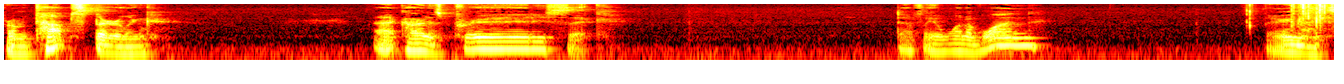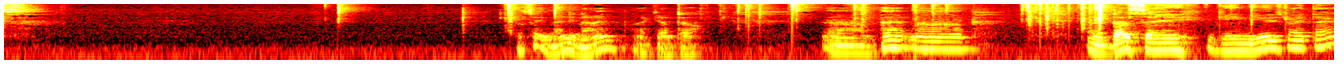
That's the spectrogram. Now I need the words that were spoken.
from Topps Sterling. That card is pretty sick. Definitely a one of one. Very nice. Let's say 99. I can't tell. Uh, bat knob. And it does say game used right there.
